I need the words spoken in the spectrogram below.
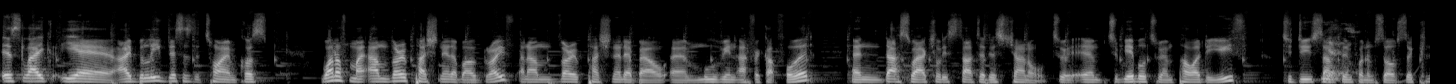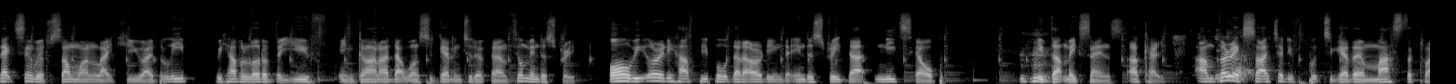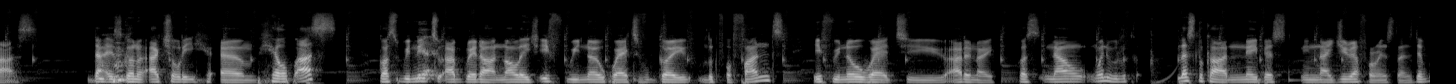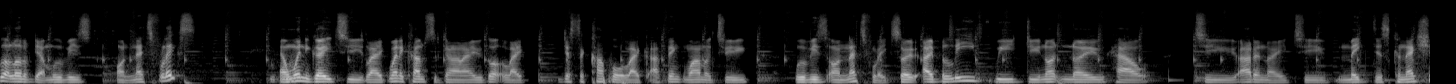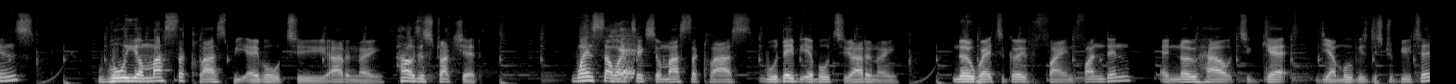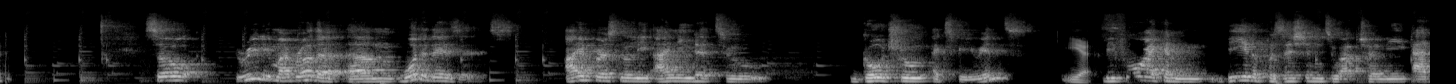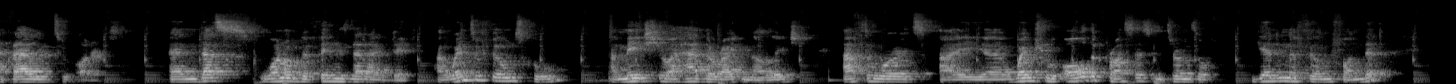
It's like, yeah, I believe this is the time because one of my I'm very passionate about growth and I'm very passionate about um, moving Africa forward, and that's why I actually started this channel to um, to be able to empower the youth to do something Yes. for themselves. So connecting with someone like you, I believe we have a lot of the youth in Ghana that wants to get into the um, film industry, or we already have people that are already in the industry that needs help. mhm. If that makes sense. Okay, I'm very Yeah. excited you've put together a masterclass that is Mhm. going to actually um, help us because we need Yeah. to upgrade our knowledge if we know where to go look for funds if we know where to i don't know because now when we look let's look at our neighbors in nigeria for instance they've got a lot of their movies on netflix and when you go to like when it comes to ghana you got like just a couple like i think one or two movies on netflix. So i believe we do not know how to i don't know to make these connections. Will your master class be able to i don't know how is it structured? When someone Yeah. takes your master class will they be able to i don't know know where to go find funding and know how to get their movies distributed? So really, my brother, um, what it is is, I personally I needed to go through experience yes before I can be in a position to actually add value to others. And that's one of the things that I did. I went to film school. I made sure I had the right knowledge. Afterwards, I uh, went through all the process in terms of getting the film funded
